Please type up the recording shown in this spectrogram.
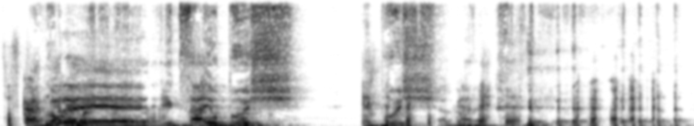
essas cartas. Agora é né? Exile Bush. É Bush agora.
